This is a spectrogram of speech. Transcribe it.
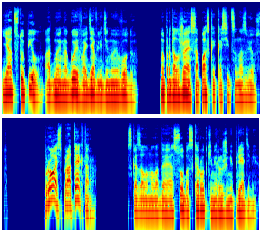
Я отступил, одной ногой войдя в ледяную воду, но продолжая с опаской коситься на звезд. «Брось, протектор!» — сказала молодая особа с короткими рыжими прядями.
